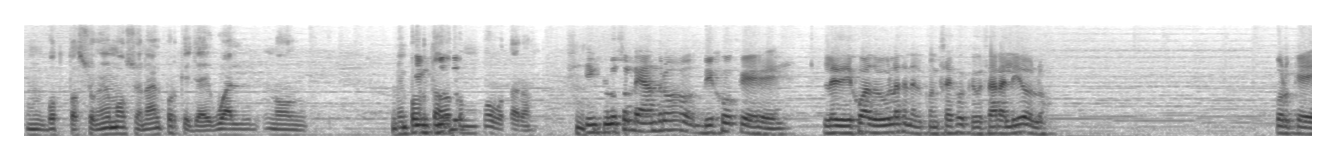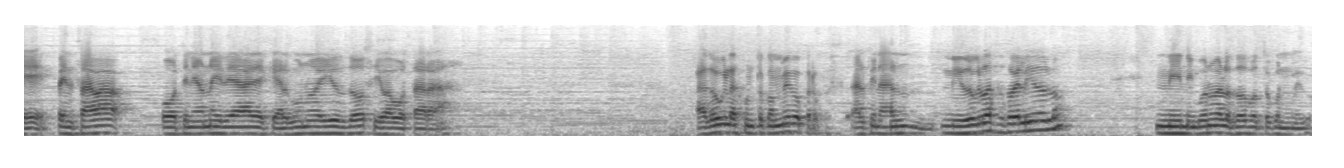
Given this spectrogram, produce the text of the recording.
votación emocional porque ya igual no, no importaba cómo votaron. Incluso Leandro dijo que le dijo a Douglas en el consejo que usara el ídolo. Porque pensaba o tenía una idea de que alguno de ellos dos iba a votar a, a Douglas junto conmigo, pero pues al final ni Douglas fue el ídolo, ni ninguno de los dos votó conmigo.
